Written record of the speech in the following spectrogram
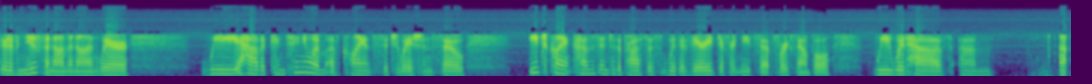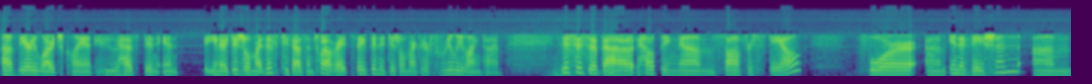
sort of new phenomenon where we have a continuum of client situations. So each client comes into the process with a very different need set. For example, we would have um, a, a very large client who has been in, you know, digital. This is 2012, right? So they've been a digital marketer for a really long time. This is about helping them solve for scale, for um, innovation. Um,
